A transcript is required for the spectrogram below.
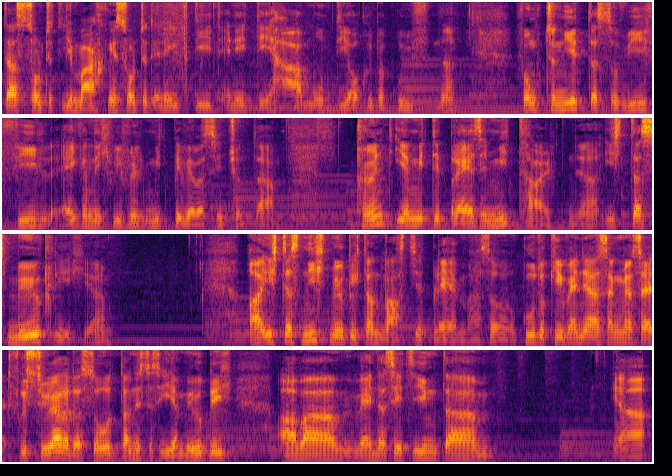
Das solltet ihr machen. Ihr solltet eine Idee, eine Idee haben und die auch überprüfen. Ne? Funktioniert das so? Wie viel eigentlich, wie viele Mitbewerber sind schon da? Könnt ihr mit den Preisen mithalten? Ja? Ist das möglich? Ja? Äh, ist das nicht möglich, dann lasst ihr bleiben. Also gut, okay, wenn ihr, sagen wir, seid Friseur oder so, dann ist das eher möglich. Aber wenn das jetzt irgendein ja,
